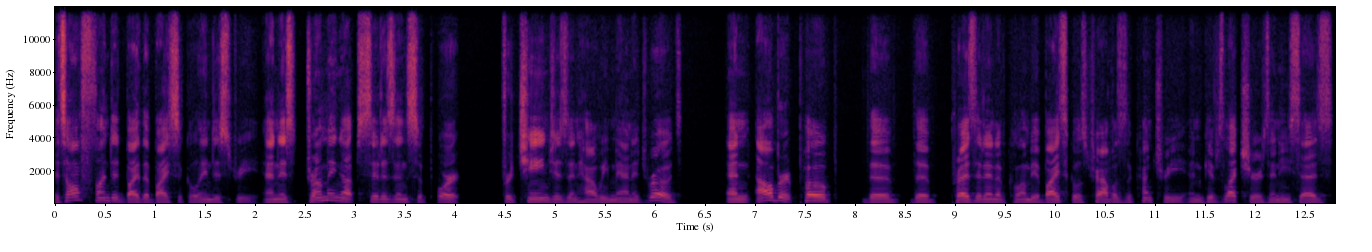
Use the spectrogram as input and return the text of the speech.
It's all funded by the bicycle industry and it's drumming up citizen support for changes in how we manage roads. And Albert Pope, the, the president of Columbia Bicycles, travels the country and gives lectures. And he says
